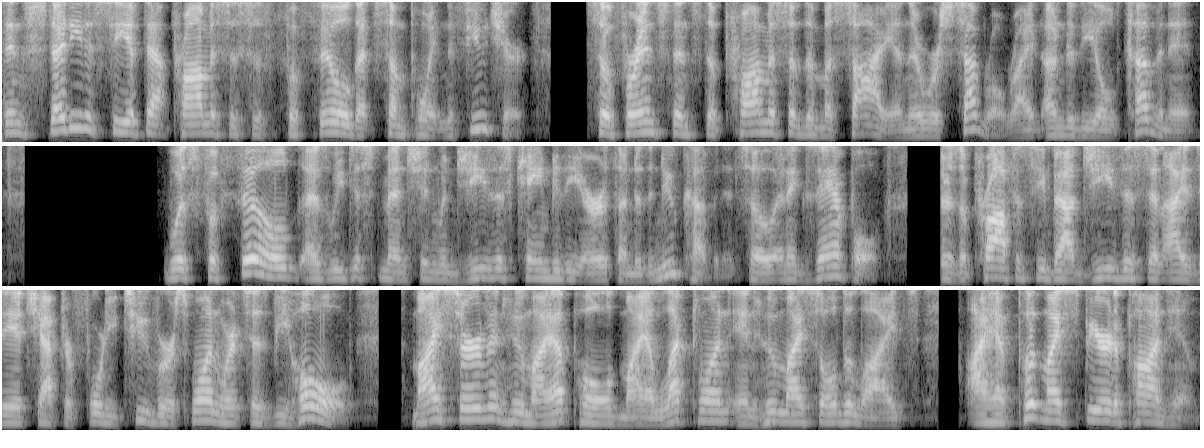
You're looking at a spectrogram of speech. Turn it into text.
then study to see if that promise is fulfilled at some point in the future. So, for instance, the promise of the Messiah, and there were several, right, under the old covenant, was fulfilled, as we just mentioned, when Jesus came to the earth under the new covenant. So, an example there's a prophecy about Jesus in Isaiah chapter 42, verse 1, where it says, Behold, my servant whom I uphold, my elect one in whom my soul delights, I have put my spirit upon him.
